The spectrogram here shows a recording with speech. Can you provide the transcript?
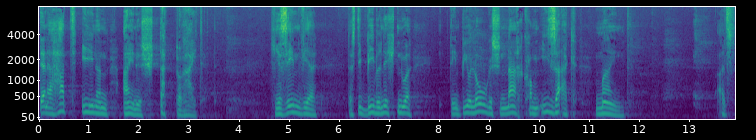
denn er hat ihnen eine Stadt bereitet. Hier sehen wir, dass die Bibel nicht nur den biologischen Nachkommen Isaak meint, als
